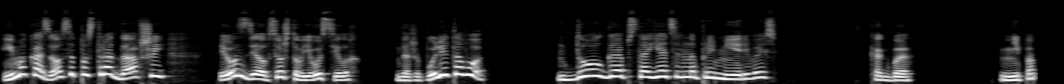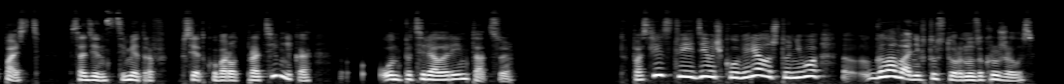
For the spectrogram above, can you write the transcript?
Им оказался пострадавший, и он сделал все, что в его силах. Даже более того, долго и обстоятельно примериваясь, как бы не попасть с 11 метров в сетку ворот противника, он потерял ориентацию. Впоследствии девочка уверяла, что у него э, голова не в ту сторону закружилась.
